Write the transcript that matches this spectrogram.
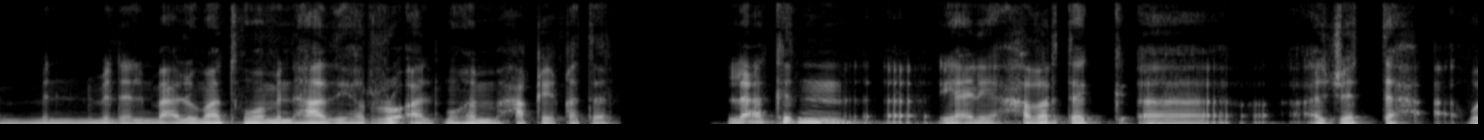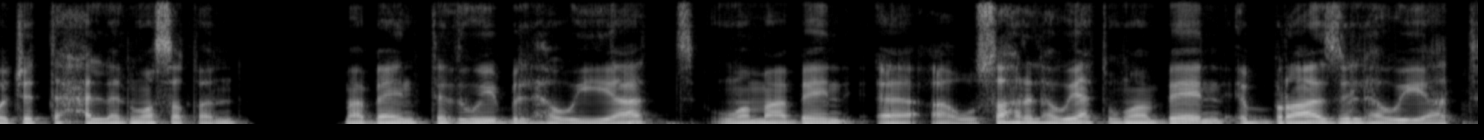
من من المعلومات ومن هذه الرؤى المهمة حقيقة. لكن آه، يعني حضرتك آه، أجدت وجدت حلا وسطا ما بين تذويب الهويات وما بين آه، أو صهر الهويات وما بين إبراز الهويات.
